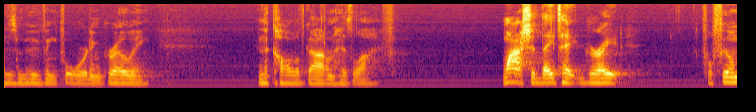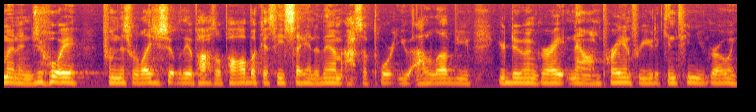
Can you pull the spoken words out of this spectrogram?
his moving forward and growing in the call of God on his life. Why should they take great fulfillment and joy from this relationship with the Apostle Paul because he's saying to them, I support you. I love you. You're doing great. Now I'm praying for you to continue growing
